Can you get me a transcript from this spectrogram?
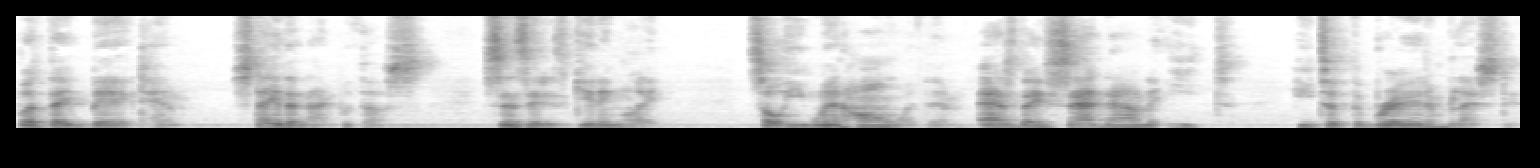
But they begged him, Stay the night with us, since it is getting late. So he went home with them. As they sat down to eat, he took the bread and blessed it.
